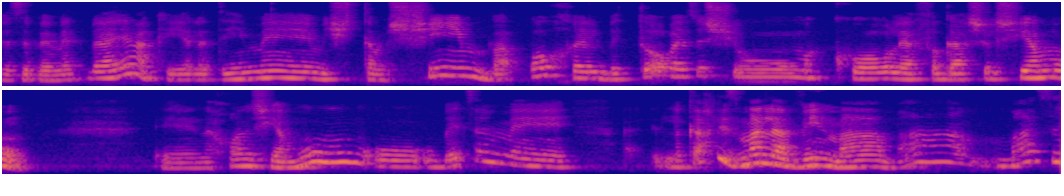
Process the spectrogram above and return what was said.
וזה באמת בעיה, כי ילדים אה, משתמשים באוכל בתור איזשהו מקור להפגה של שעמום. אה, נכון, שעמום הוא, הוא בעצם, לקח לי זמן להבין מה, מה, מה זה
